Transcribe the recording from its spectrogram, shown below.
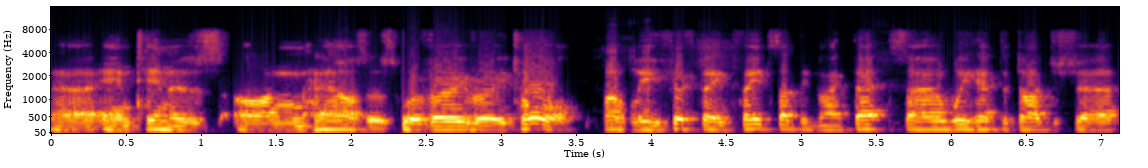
uh, antennas on houses were very, very tall, probably 15 feet, something like that. So we had to dodge uh,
